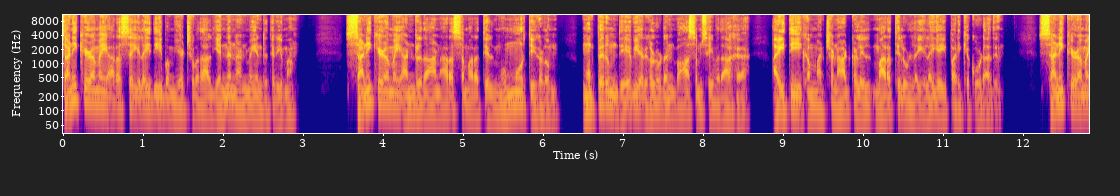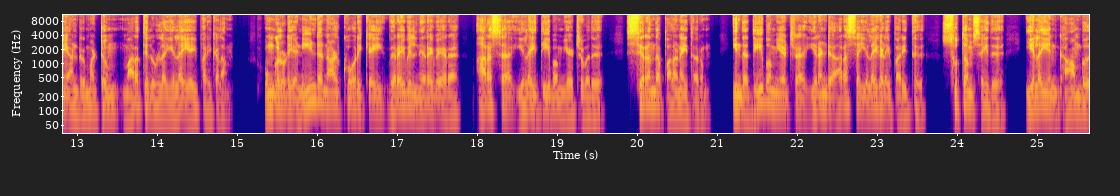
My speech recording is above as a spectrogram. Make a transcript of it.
சனிக்கிழமை அரச இலை தீபம் ஏற்றுவதால் என்ன நன்மை என்று தெரியுமா? சனிக்கிழமை அன்றுதான் அரச மரத்தில் மும்மூர்த்திகளும் முப்பெரும் தேவியர்களுடன் வாசம் செய்வதாக ஐதீகம் மற்ற நாட்களில் மரத்தில் உள்ள இலையை பறிக்கக்கூடாது. சனிக்கிழமை அன்று மட்டும் மரத்தில் உள்ள இலையை பறிக்கலாம். உங்களுடைய நீண்ட நாள் கோரிக்கை விரைவில் நிறைவேற அரச இலை தீபம் ஏற்றுவது சிறந்த பலனை தரும். இந்த தீபம் ஏற்ற இரண்டு அரச இலைகளை பறித்து சுத்தம் செய்து இலையின் காம்பு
